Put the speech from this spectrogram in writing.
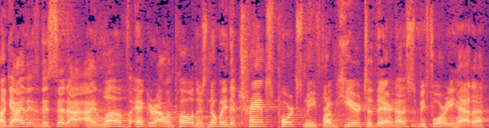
a guy that, that said, I, I, love Edgar Allan Poe. There's nobody that transports me from here to there. Now, this is before he had a,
